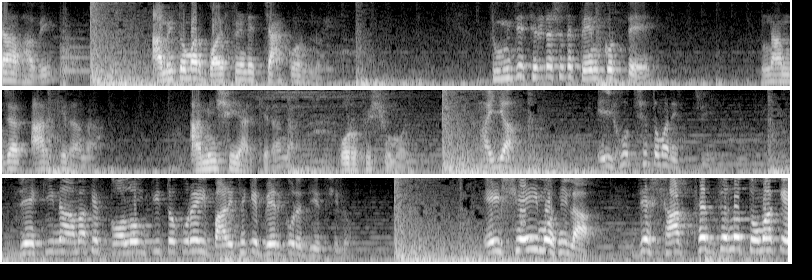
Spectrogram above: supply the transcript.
না ভাবি আমি তোমার বয়ফ্রেন্ডের চাকর নই। তুমি যে ছেলেটার সাথে প্রেম করতে, নাম যার আর কে রানা। আমি সেই আর কে রানা, ওরফে সুমন। ভাইয়া, এই হচ্ছে তোমার স্ত্রী, যে কিনা আমাকে কলঙ্কিত করে এই বাড়ি থেকে বের করে দিয়েছিল। এই সেই মহিলা, যে স্বার্থের জন্য তোমাকে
